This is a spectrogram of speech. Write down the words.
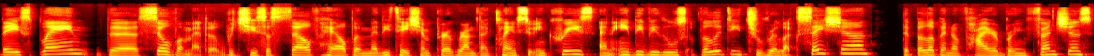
They explain the Silva method, which is a self help and meditation program that claims to increase an individual's ability to relaxation, development of higher brain functions,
